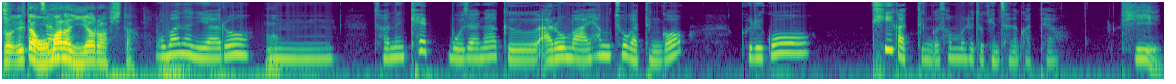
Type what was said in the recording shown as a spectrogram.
그럼 일단 진짜. 5만 원 이하로 합시다. 5만 원 이하로 어. 음 저는 캡 모자나 그 아로마 향초 같은 거 그리고 티 같은 거 선물해도 괜찮을 것 같아요. 티,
